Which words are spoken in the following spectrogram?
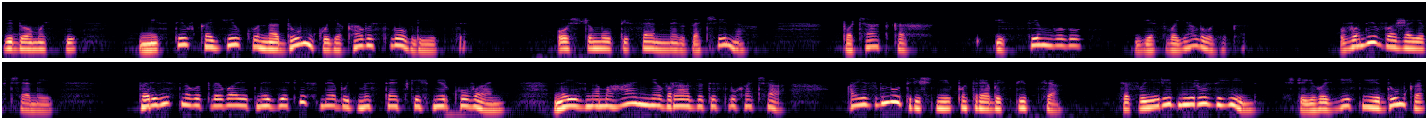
свідомості містив вказівку на думку, яка висловлюється. Ось чому в пісенних зачинах, початках із символу є своя логіка. Вони, вважає вчений, первісно випливають не з яких-небудь мистецьких міркувань, не із намагання вразити слухача, а із внутрішньої потреби співця. Це своєрідний розгін, що його здійснює думка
